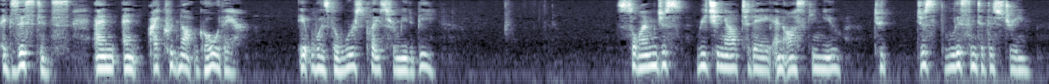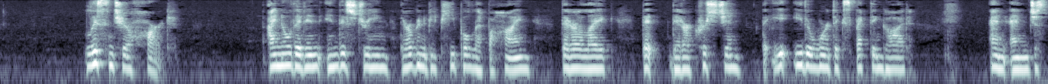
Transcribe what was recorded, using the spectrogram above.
existence and and I could not go there. It was the worst place for me to be. So I'm just reaching out today and asking you to just listen to this dream. Listen to your heart. I know that in, in this dream, there are going to be people left behind that are like, that, that are Christian, that either weren't expecting God and, and just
